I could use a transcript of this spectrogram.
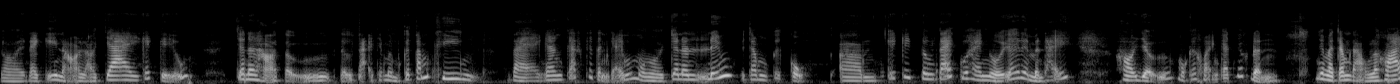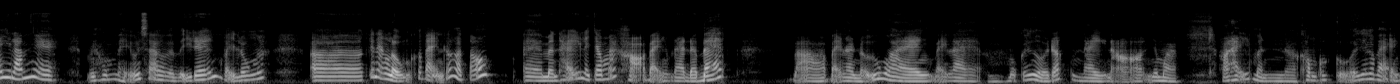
rồi này kia nọ lọ chai các kiểu. Cho nên họ tự tự tạo cho mình một cái tấm khiên và ngăn cách cái tình cảm của mọi người. Cho nên nếu trong cái cuộc uh, cái cái tương tác của hai người ấy thì mình thấy họ giữ một cái khoảng cách nhất định. Nhưng mà trong đầu là khoái lắm nha. Mình không hiểu sao mà bị rén vậy luôn á. Uh, cái năng lượng của các bạn rất là tốt. À, mình thấy là trong mắt họ bạn là the best à, bạn là nữ hoàng bạn là một cái người rất này nọ nhưng mà họ thấy mình ờ, không có cửa với các bạn.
